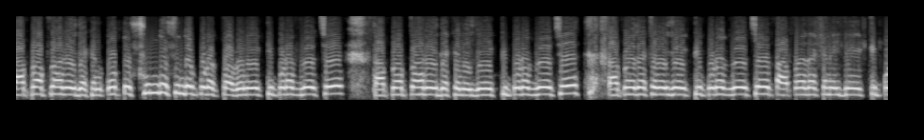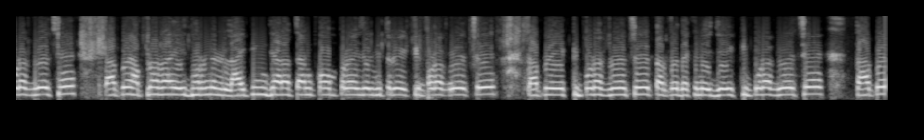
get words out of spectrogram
তারপর আপনার এই দেখেন কত সুন্দর সুন্দর প্রোডাক্ট পাবেন একটি প্রোডাক্ট রয়েছে তারপর আপনার এই দেখেন এই যে একটি প্রোডাক্ট রয়েছে তারপরে দেখেন এই যে একটি প্রোডাক্ট রয়েছে তারপরে দেখেন এই যে একটি প্রোডাক্ট রয়েছে তারপরে আপনারা এই ধরনের লাইটিং যারা চান কম প্রাইজের ভিতরে একটি প্রোডাক্ট রয়েছে তারপরে একটি প্রোডাক্ট রয়েছে তারপরে দেখেন এই যে একটি প্রোডাক্ট রয়েছে তারপরে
